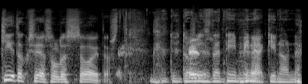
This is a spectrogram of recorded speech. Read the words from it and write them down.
Kiitoksia sulle soitosta. Nyt oli sitä, niin minäkin olen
